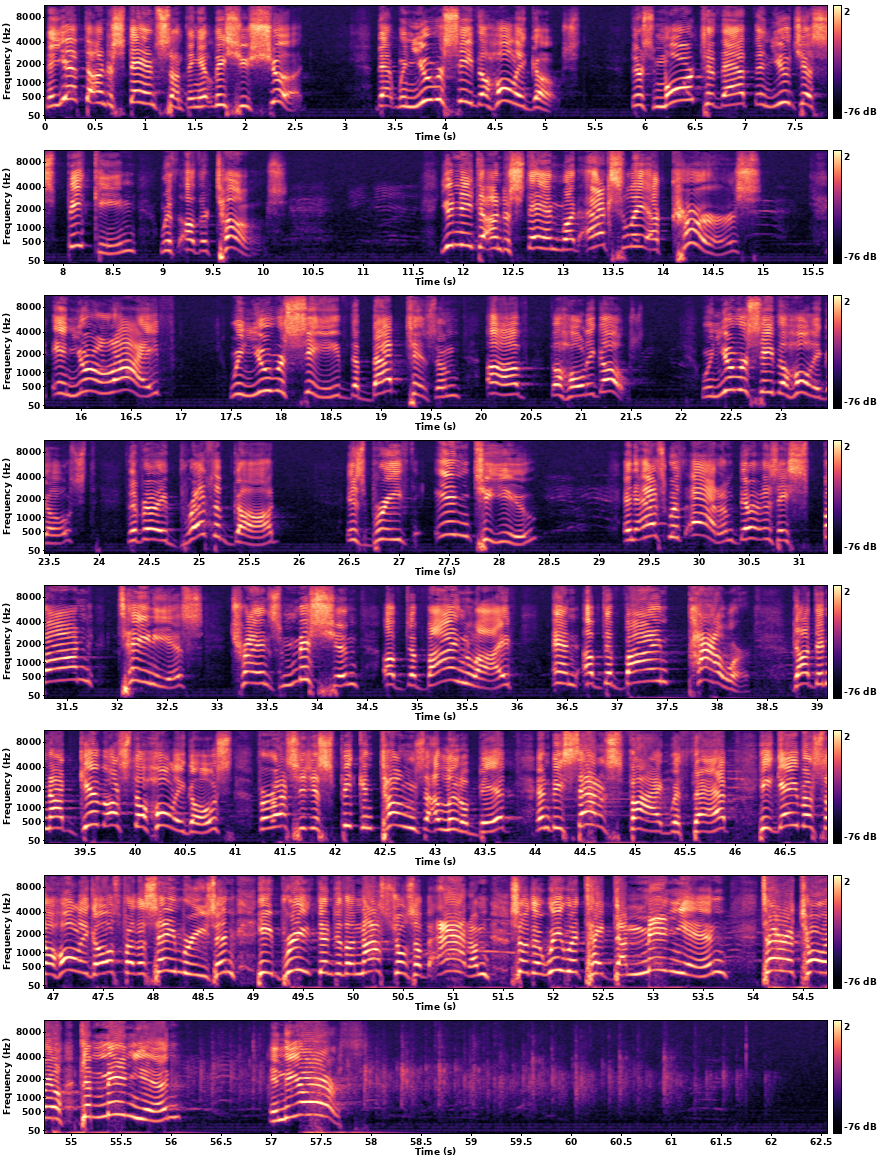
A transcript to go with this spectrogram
Now you have to understand something, at least you should, that when you receive the Holy Ghost, there's more to that than you just speaking with other tongues. You need to understand what actually occurs in your life when you receive the baptism of the Holy Ghost. When you receive the Holy Ghost, the very breath of God is breathed into you. And as with Adam, there is a spontaneous transmission of divine life and of divine power. God did not give us the Holy Ghost for us to just speak in tongues a little bit and be satisfied with that. He gave us the Holy Ghost for the same reason. He breathed into the nostrils of Adam so that we would take dominion, territorial dominion in the earth.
